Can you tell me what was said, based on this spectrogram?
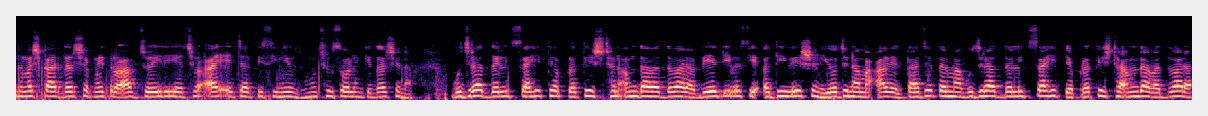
નમસ્કાર દર્શક મિત્રો, આપ જોઈ રહ્યા છો આ એચઆરપીસી ન્યૂઝ. હું છું સોલંકી દર્શના. ગુજરાત દલિત સાહિત્ય પ્રતિષ્ઠાન અમદાવાદ દ્વારા બે દિવસીય અધિવેશન યોજનામાં આવેલ તાજેતરમાં ગુજરાત દલિત સાહિત્ય પ્રતિષ્ઠા અમદાવાદ દ્વારા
